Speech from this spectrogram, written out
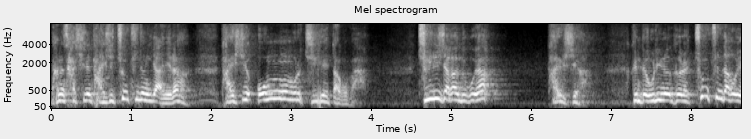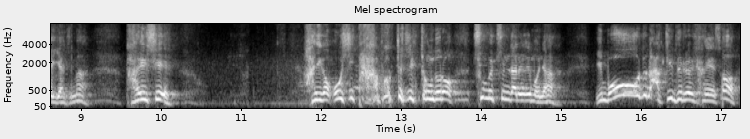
나는 사실은 다윗이 춤추는 게 아니라, 다윗이 온몸으로 지휘했다고 봐. 지휘자가 누구야? 다윗이야. 근데 우리는 그걸 춤춘다고 얘기하지만, 다윗이 하이가 옷이 다 벗겨질 정도로 춤을 춘다는 게 뭐냐? 이 모든 악기들을 향해서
